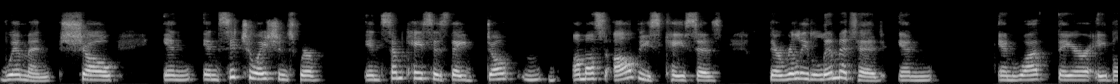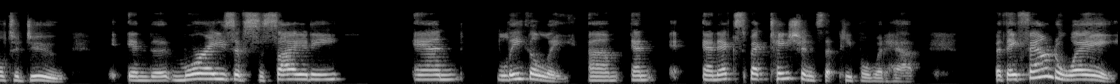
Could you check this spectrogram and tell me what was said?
women show in, in situations where in some cases they don't, almost all these cases, they're really limited in, in what they are able to do in the mores of society and legally um, and and expectations that people would have but they found a way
